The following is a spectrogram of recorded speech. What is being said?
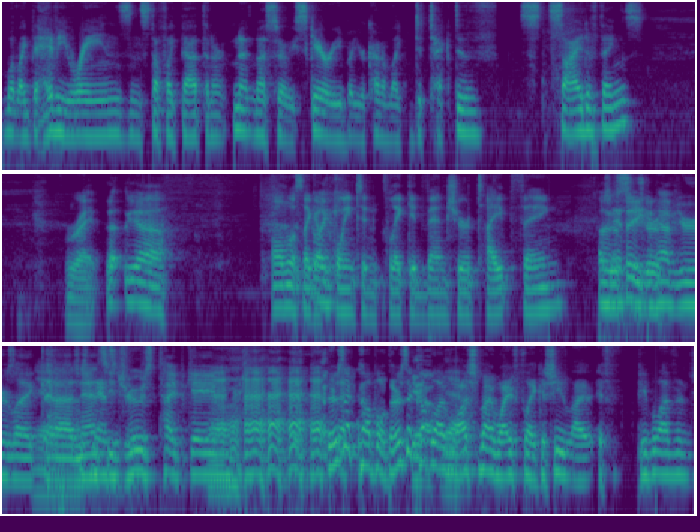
what like the heavy rains and stuff like that that aren't not necessarily scary, but you're kind of like detective side of things. Right. That- yeah. Almost like, Like- a point and click adventure type thing. I was gonna Nancy say you Drew. can have your like Yeah. uh, Just Nancy, Nancy Drew. Drew's type game. There's a couple. There's a Yeah. couple I've Yeah. watched my wife play because she like if people haven't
